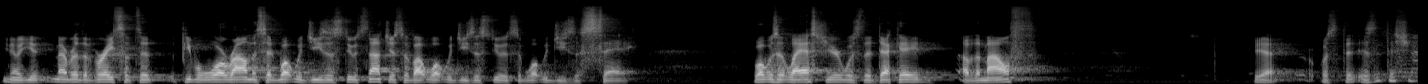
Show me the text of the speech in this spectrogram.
You know, you remember the bracelets that people wore around that said, What would Jesus do? It's not just about what would Jesus do, it's what would Jesus say. What was it last year? Was the decade of the mouth? Yeah. Was the, is it this year?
